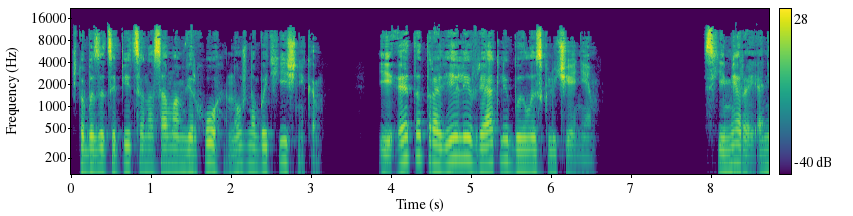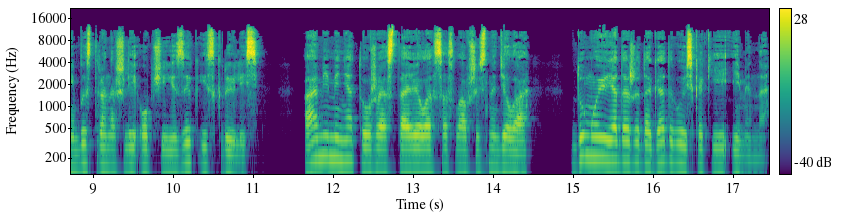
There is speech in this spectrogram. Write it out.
Чтобы зацепиться на самом верху, нужно быть хищником. И этот Равели вряд ли был исключением. С Химерой они быстро нашли общий язык и скрылись. Ами меня тоже оставила, сославшись на дела. Думаю, я даже догадываюсь, какие именно.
